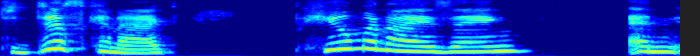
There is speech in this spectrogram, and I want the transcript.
to disconnect humanizing and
